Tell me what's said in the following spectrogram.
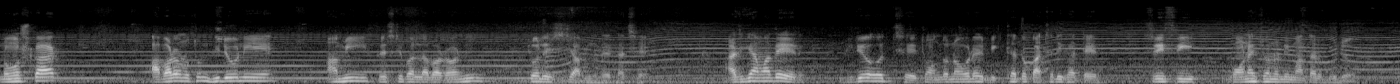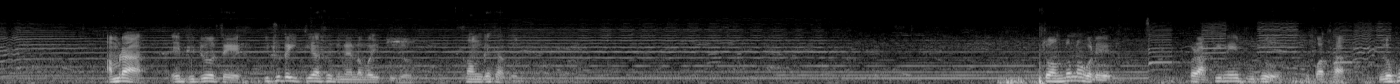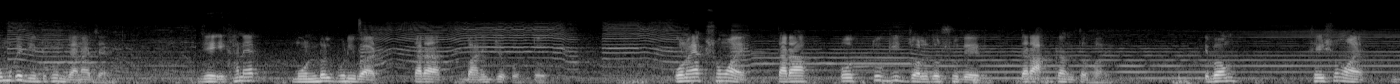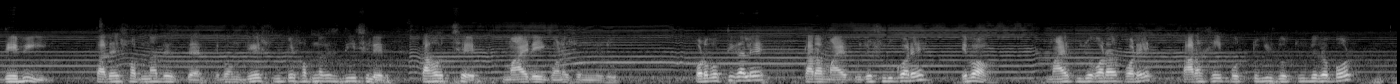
নমস্কার। আবারও নতুন ভিডিও নিয়ে আমি ফেস্টিভ্যাল লাভার রনি চলে এসেছি আপনাদের কাছে। আজকে আমাদের ভিডিও হচ্ছে চন্দ্রনগরের বিখ্যাত কাছারি ঘাটের শ্রী শ্রী গণেশজননী মাতার পুজো। আমরা এই ভিডিওতে কিছুটা ইতিহাসও জেনে নেব এই পুজো। সঙ্গে থাকুন। চন্দ্রনগরের প্রাচীন এই পুজোর কথা লোকমুখে যেটুকুন জানা যায় যে এখানে এক মণ্ডল পরিবার তারা বাণিজ্য করত। কোনো এক সময় তারা পর্তুগিজ জলদস্যুদের দ্বারা আক্রান্ত হয় এবং সেই সময় দেবী তাদের স্বপ্নাদেশ দেন এবং যে রূপে স্বপ্নাদেশ দিয়েছিলেন তা হচ্ছে মায়ের এই গণেশনী রূপ। পরবর্তীকালে তারা মায়ের পুজো শুরু করে এবং মায়ের পুজো করার পরে তারা সেই পর্তুগিজ দস্যুদের ওপর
